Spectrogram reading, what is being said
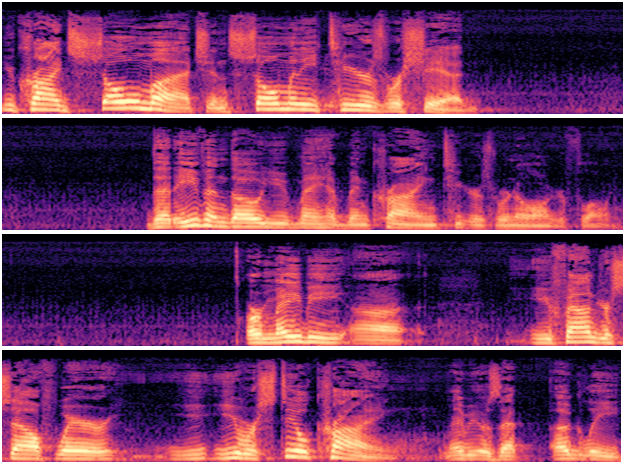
you cried so much and so many tears were shed that even though you may have been crying, tears were no longer flowing. Or maybe uh, you found yourself where you, you were still crying. Maybe it was that ugly,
